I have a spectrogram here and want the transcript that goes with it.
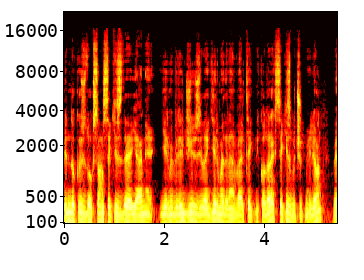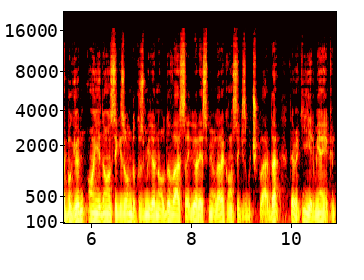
1998'de yani 21. yüzyıla girmeden evvel teknik olarak 8,5 milyon ve bugün 17, 18, 19 milyon olduğu varsayılıyor resmi olarak 18,5'larda. Demek ki 20'ye yakın.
